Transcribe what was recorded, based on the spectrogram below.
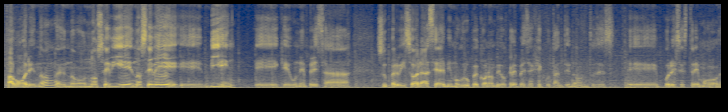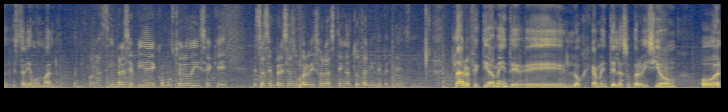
favores, ¿no? Eh, no, no, se, ve, no se ve eh, bien eh, que una empresa supervisora sea el mismo grupo económico que la empresa ejecutante, ¿no? Entonces, por ese extremo estaríamos mal. Ahora, siempre se pide, como usted lo dice, que estas empresas supervisoras tengan total independencia. Claro, efectivamente. lógicamente la supervisión o en,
